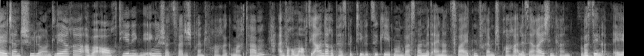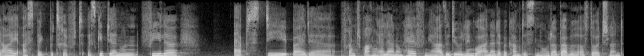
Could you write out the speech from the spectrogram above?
Eltern, Schüler und Lehrer, aber auch diejenigen, die Englisch als zweite Fremdsprache gemacht haben, einfach um auch die andere Perspektive zu geben und was man mit einer zweiten Fremdsprache alles erreichen kann. Was den AI-Aspekt betrifft. Es gibt ja nun viele Apps, die bei der Fremdsprachenerlernung helfen, ja, also Duolingo einer der bekanntesten oder Babbel aus Deutschland.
